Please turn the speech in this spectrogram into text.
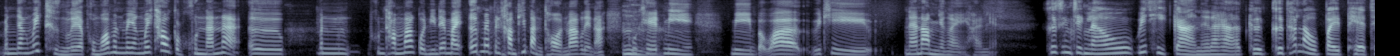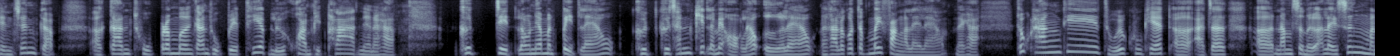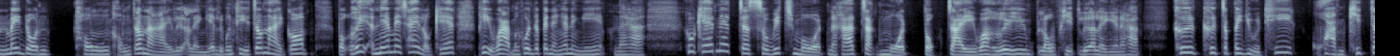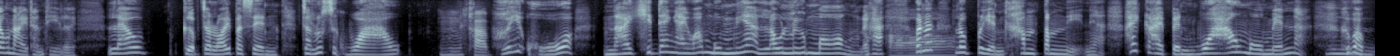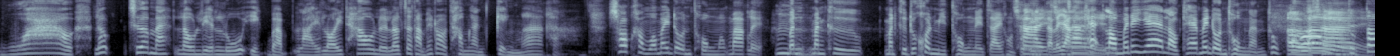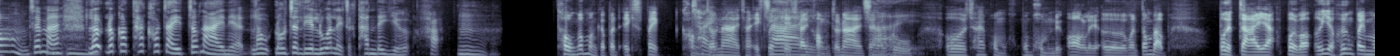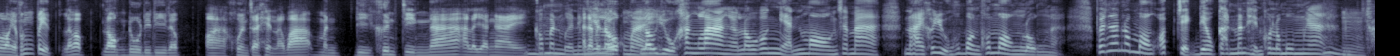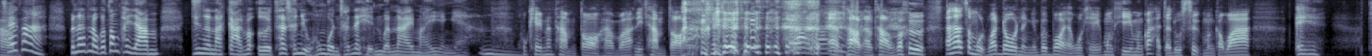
มันยังไม่ถึงเลยอะผมว่ามันยังไม่เท่ากับคนนั้นอะ เออ มันคุณทำมากกว่านี้ได้ไหมเออมันเป็นคำที่บั่นทอนมากเลยนะครูเคสมีมีแบบว่าวิธีแนะนำยังไงคะเนี่ยคือจริง ๆ แล้ววิธีการเนี่ยนะคะคือคือถ้าเราไป pay attention กับเอ่อการถูกประเมินการถูกเปรียบเทียบหรือความผิดพลาดเนี่ยนะคะ คือจิตเราเนี่ยมันปิดแล้ว คือคือฉันคิดอะไรไม่ออกแล้วเออแล้วนะคะ แล้วก็จะไม่ฟังอะไรแล้วนะคะ ทุกครั้งที่ถือว่าครูเคสเอ่ออาจจะเอ่อนำเสนออะไรซึ่งมันไม่โดนธงของเจ้านายหรืออะไรเงี้ยหรือบางทีเจ้านายก็บอกเฮ้ยอันนี้ไม่ใช่หรอกเคสพี่ว่ามันควรจะเป็นอย่างนั้นอย่างนี้นะคะครูเคสเนี่ยจะสวิตช์โหมดนะคะ จากโหมดตกใจว่าเฮ้ยเราผิดหรืออะไรเงี้ยนะคะคือคือจะไปอยู่ที่ความคิดเจ้านายทันทีเลย แล้วเกือบจะร้อยเปอร์เซ็นจะรู้สึกว้าว อืมครับ เฮ้ย โอ้โห นายคิดได้ไงว่ามุมเนี้ยเราลืมมองนะคะ อ๋อ เพราะฉะนั้นเราเปลี่ยนคำตำหนิเนี่ยให้กลายเป็นว้าวโมเมนต์อะคือแบบว้าว แล้วเชื่อไหมเราเรียนรู้อีกแบบหลายร้อยเท่าเลย แล้วจะทำให้เราทำงานเก่งมากค่ะ ชอบคำว่าไม่โดนธงมาก ๆ เลย อืมมันมันคือมันคือทุกคนมีธงในใจของตัวเอง ใช่แต่ละอย่างใช่ แค่เราไม่ได้แย่เราแค่ไม่โดนธงนั้น ถูกต้องเออใช่ ถูกต้องใช่ไหมแล้วแล้วก็ถ้าเข้าใจเจ้านายเนี่ย เราเราจะเรียนรู้อะไรจากท่านได้เยอะ ค่ะ อืม ธงก็เหมือนกับเป็น expect ของใช่เจ้านายใช่ expectation ใช่ของเจ้านายใช่ไหมครับใช่ครูเออใช่ผมผมผมนึกออกเลยเออ มันต้องแบบ เปิดใจอะเปิดว่าเอออย่าเพิ่งไปมองอย่าเพิ่งปิด แล้วแบบลองดูดีๆแล้วอ่าควรจะเห็นแล้วว่ามันดีขึ้นจริงนะอะไรยังไง ก็มันเหมือนอย่างอาจจะเป็นี้นเราโลกใหม่เราอยู่ข้างล่างอะเราก็แหงนมองใช่ไหมนายเขาอยู่ข้างบนเขามองลงอะเพราะฉะนั้นเรามองอ็อบเจกต์เดียวกันมันเห็นคนละมุมไงอืมครับใช่ป่ะเพราะฉะนั้นเราก็ต้องพยายามจินตนาการว่าเออถ้าฉันอยู่ข้างบนฉันจะเห็นเหมือนนายไหมอย่างเงี้ยครูเคนต้องถามต่อครับว่าอันนี่ถามต่อได้ได้แอบถามแอบถามก็คือแล้วถ้าสมมติว่าโดนอย่างเงี้ยบ่อยๆอะโอเคบางทีมันก็อาจจะรู้สึกเหมือนกับว่า เอ๊ะ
